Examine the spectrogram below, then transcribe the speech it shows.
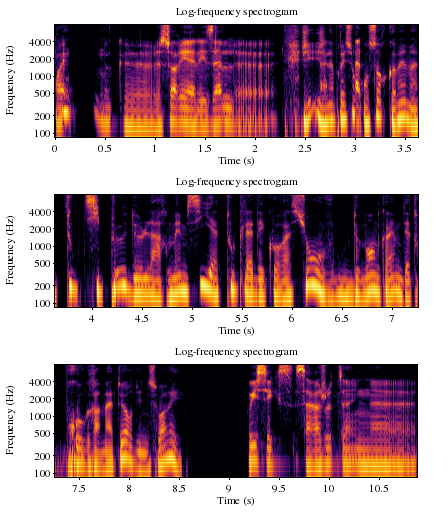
Ouais, donc euh, la soirée à l'ESAL. J'ai l'impression qu'on sort quand même un tout petit peu de l'art, même s'il y a toute la décoration, on vous demande quand même d'être programmateur d'une soirée. Oui, c'est que ça rajoute une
